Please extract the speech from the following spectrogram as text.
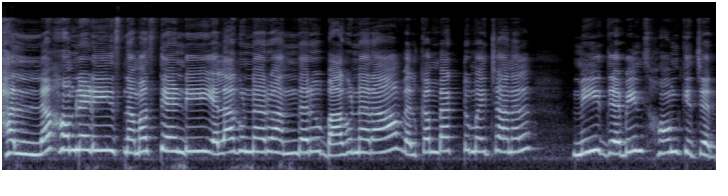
హలో హోమ్ లేడీస్ నమస్తే అండి. ఎలాగున్నారు అందరూ? బాగున్నారా? Welcome back to my channel. మీ జెబీన్స్ హోమ్ కిచెన్.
